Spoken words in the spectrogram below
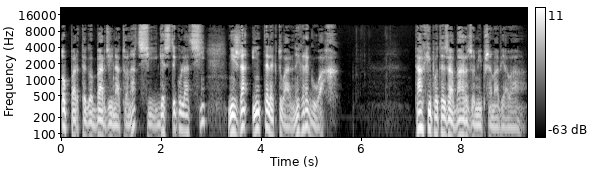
opartego bardziej na tonacji i gestykulacji niż na intelektualnych regułach. Ta hipoteza bardzo mi przemawiała,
